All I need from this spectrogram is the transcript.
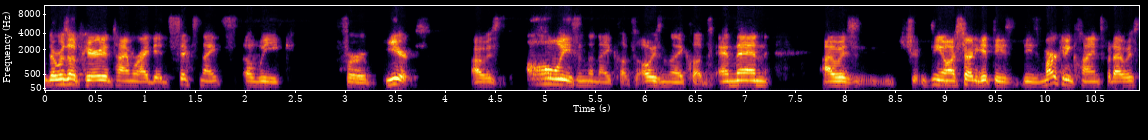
there was a period of time where I did six nights a week for years. I was always in the nightclubs, always in the nightclubs. And then I was, you know, I started to get these, these marketing clients, but I was,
